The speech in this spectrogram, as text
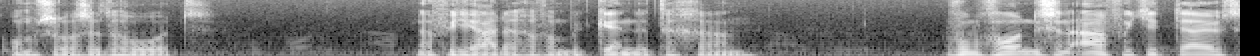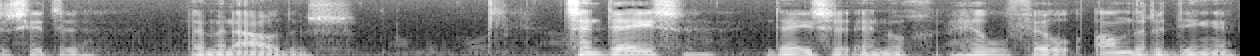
Om zoals het hoort naar verjaardagen van bekenden te gaan. Of om gewoon eens een avondje thuis te zitten bij mijn ouders. Het zijn deze, deze en nog heel veel andere dingen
